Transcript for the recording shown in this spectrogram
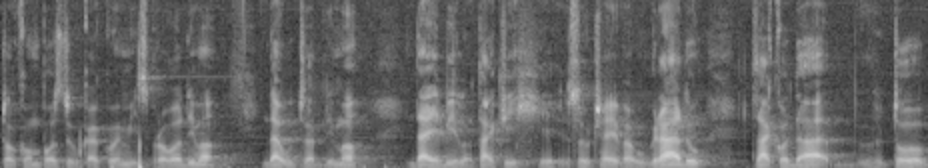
tokom postupka koje mi sprovodimo da utvrdimo da je bilo takvih e, slučajeva u gradu, tako da to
